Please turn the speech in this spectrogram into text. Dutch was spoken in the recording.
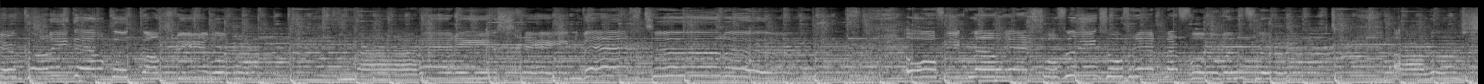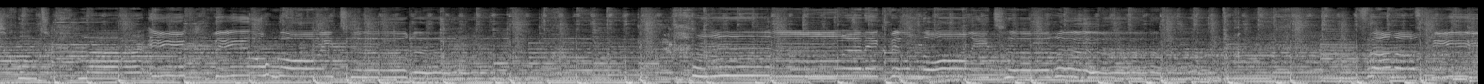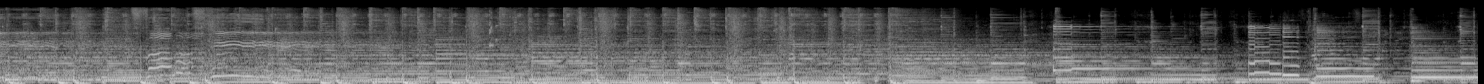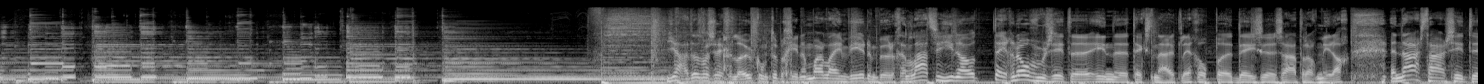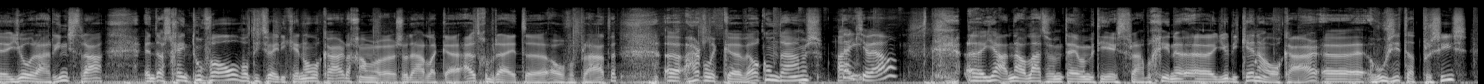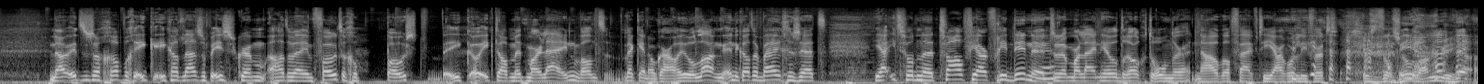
dat was even leuk om te beginnen. Marlijn Weerdenburg. En laat ze hier nou tegenover me zitten in de tekst en uitleg op eh, deze zaterdagmiddag. En naast haar zit eh, Jora Rienstra. En dat is geen toeval, want die twee die kennen elkaar. Daar gaan we zo dadelijk eh, uitgebreid eh, over praten. Eh, hartelijk eh, welkom, dames. Dankjewel. Eh, ja, nou laten we meteen maar met die eerste vraag beginnen. Eh, jullie kennen elkaar. Eh, hoe zit dat precies? Nou, het is wel grappig. Ik, ik had laatst op Instagram hadden wij een foto gepost. Ik, oh, ik dan met Marlijn, want wij kennen elkaar al heel lang. En ik had erbij gezet, ja, iets van eh, 12 jaar vriendinnen. Toen had Marlijn heel droog eronder. Nou, wel 15 jaar hoor, lieverd. Is het al zo lang? Ja.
